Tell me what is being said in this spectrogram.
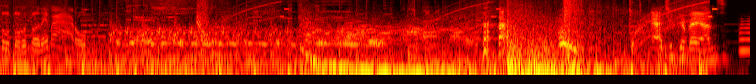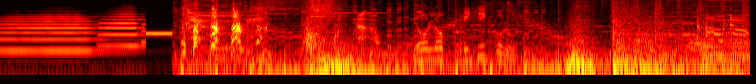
Shit. Action commands. Uh-oh. You look ridiculous. Oh,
